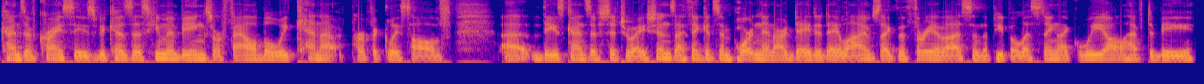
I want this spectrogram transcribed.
kinds of crises because as human beings we're fallible. We cannot perfectly solve uh, these kinds of situations. I think it's important in our day to day lives, like the three of us and the people listening, like we all have to be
